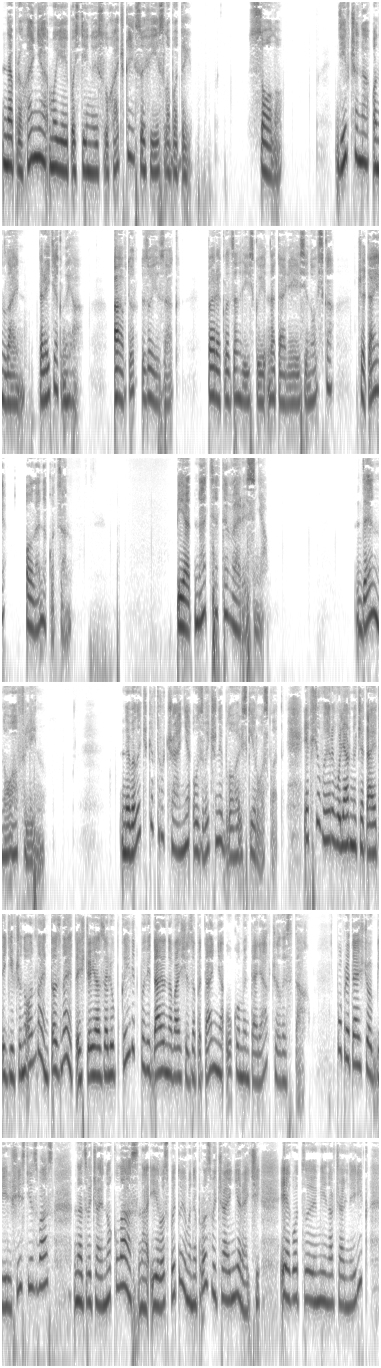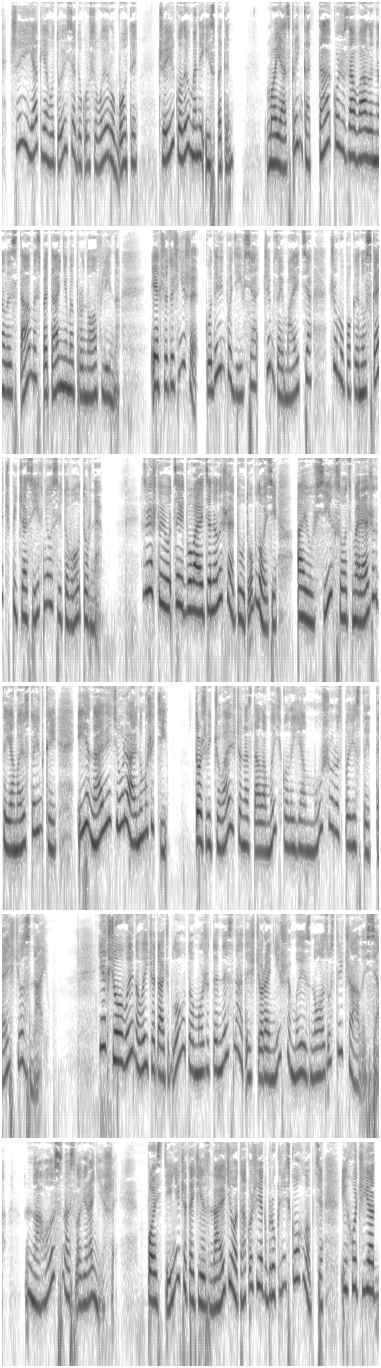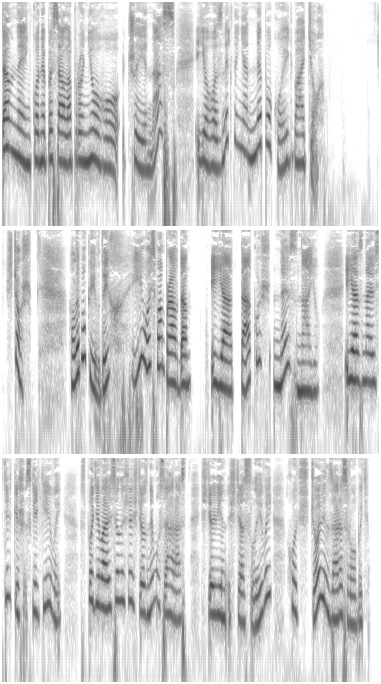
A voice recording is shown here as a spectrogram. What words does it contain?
на прохання моєї постійної слухачки Софії Слободи. Соло. Дівчина онлайн. Третя книга. Автор Зоїзак. Переклад з англійської Наталія Ясіновська. Читає Олена Коцан. 15 вересня. Де Ноа Флін. Невеличке втручання у звичний блогерський розклад. Якщо ви регулярно читаєте дівчину онлайн, то знаєте, що я залюбки відповідаю на ваші запитання у коментарях чи листах. Попри те, що більшість із вас надзвичайно класна і розпитує мене про звичайні речі, як от е, мій навчальний рік, чи як я готуюся до курсової роботи, чи коли в мене іспити. Моя скринька також завалена листами з питаннями про Ноафліна. Якщо точніше, куди він подівся, чим займається, чому покинув скетч під час їхнього світового турне. Зрештою, це відбувається не лише тут, у блозі, а й у всіх соцмережах, де я маю сторінки, і навіть у реальному житті. Тож відчуваю, що настала мить, коли я мушу розповісти те, що знаю. Якщо ви новий читач блогу, то можете не знати, що раніше ми знову зустрічалися. Наголос на слові раніше. Постійні читачі знають його також як бруклінського хлопця, і хоч я давненько не писала про нього чи нас, його зникнення непокоїть багатьох. Що ж, глибокий вдих, і ось вам правда. Я також не знаю. Я знаю стільки ж, скільки і ви. Сподіваюся лише, що з ним усе гаразд, що він щасливий, хоч що він зараз робить.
